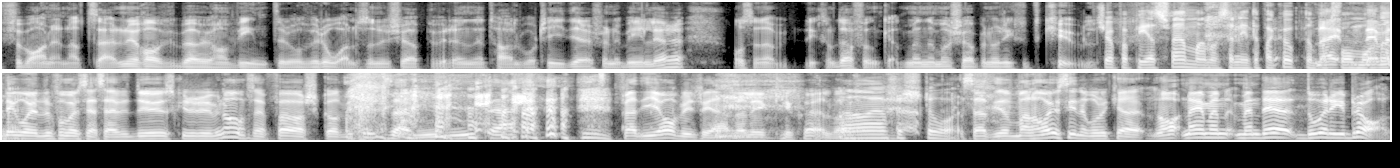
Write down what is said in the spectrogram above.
för barnen. Att så här, nu har vi, behöver vi ha en vinteroverall så nu köper vi den ett halvår tidigare för den är billigare. Och sen har, liksom, det har funkat. Men när man köper något riktigt kul. Köpa PS5 och sen inte packa upp den på Nej, två nej månader. men det går, då får man säga så här, du, skulle du vilja ha en förskott? Mm, för att jag blir så jävla lycklig själv. alltså. Ja, jag förstår. Så att man har ju sina olika, ja, nej men, men det, då är det ju bra,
